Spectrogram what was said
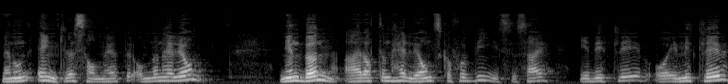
men noen enkle sannheter om Den hellige ånd. Min bønn er at Den hellige ånd skal få vise seg i ditt liv og i mitt liv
